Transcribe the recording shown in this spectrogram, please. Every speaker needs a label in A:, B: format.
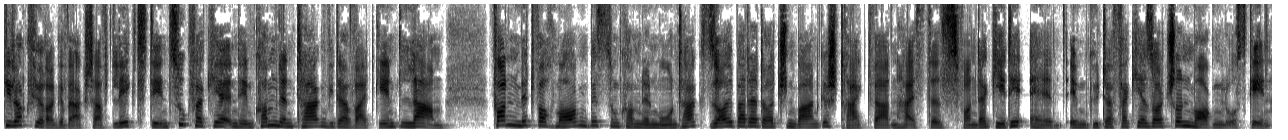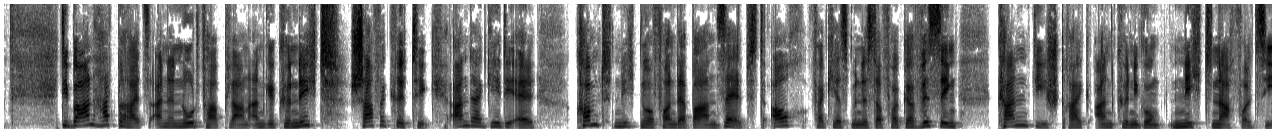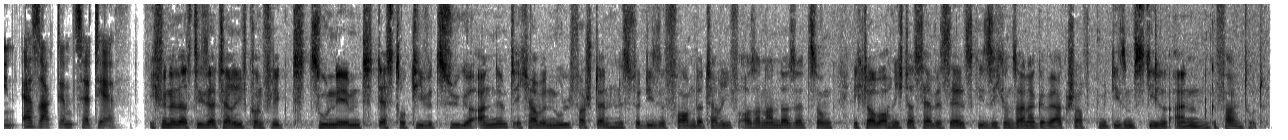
A: Die Lokführergewerkschaft legt den Zugverkehr in den kommenden Tagen wieder weitgehend lahm. Von Mittwochmorgen bis zum kommenden Montag soll bei der Deutschen Bahn gestreikt werden, heißt es von der GDL. Im Güterverkehr soll schon morgen losgehen. Die Bahn hat bereits einen Notfahrplan angekündigt. Scharfe Kritik an der GDL kommt nicht nur von der Bahn selbst. Auch Verkehrsminister Volker Wissing kann die Streikankündigung nicht nachvollziehen. Er sagt im ZDF.
B: Ich finde, dass dieser Tarifkonflikt zunehmend destruktive Züge annimmt. Ich habe null Verständnis für diese Form der Tarifauseinandersetzung. Ich glaube auch nicht, dass Herr Wieselski sich und seiner Gewerkschaft mit diesem Stil einen Gefallen tut.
